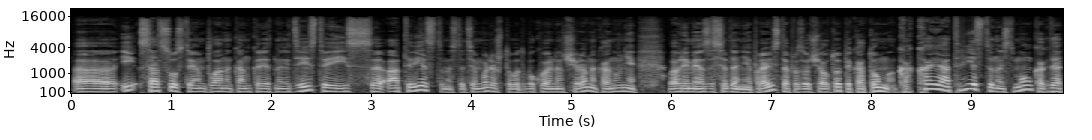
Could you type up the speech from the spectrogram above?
Э, и с отсутствием плана конкретных действий, и с ответственностью. Тем более, что вот буквально вчера, накануне, во время заседания правительства прозвучал топик о том, какая ответственность, мол, когда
